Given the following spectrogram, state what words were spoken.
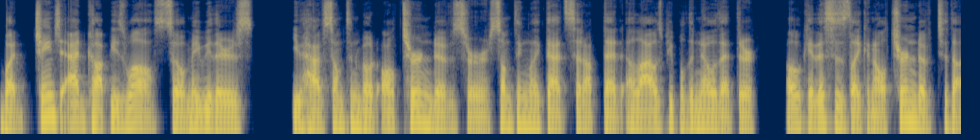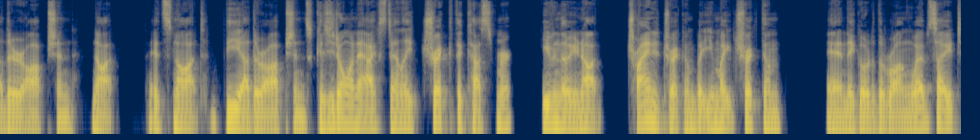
but change the ad copy as well. So maybe there's, you have something about alternatives or something like that set up that allows people to know that they're, okay, this is like an alternative to the other option, not, it's not the other options because you don't want to accidentally trick the customer, even though you're not trying to trick them, but you might trick them and they go to the wrong website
